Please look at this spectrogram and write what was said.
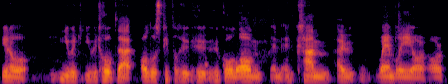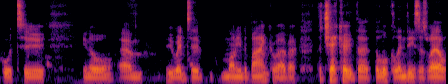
you know, you would you would hope that all those people who who, who go along and, and cram out Wembley or or go to, you know, um, who went to Money in the Bank or whatever to check out the the local indies as well.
